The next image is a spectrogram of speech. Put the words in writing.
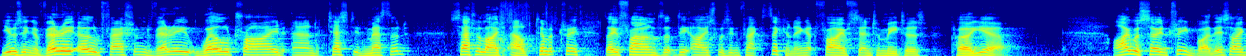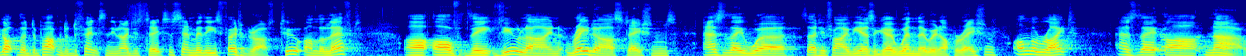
using a very old-fashioned, very well-tried and tested method, satellite altimetry, they found that the ice was in fact thickening at 5 centimeters per year. I was so intrigued by this, I got the Department of Defense in the United States to send me these photographs. Two on the left are of the DEW Line radar stations as they were 35 years ago when they were in operation, on the right as they are now.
